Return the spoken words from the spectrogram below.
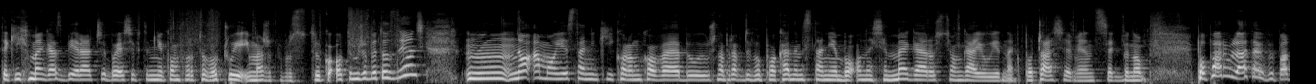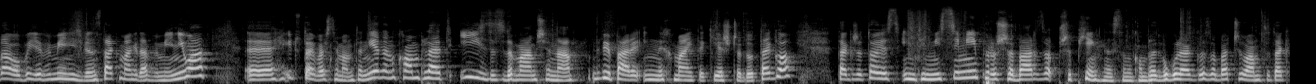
takich mega zbieraczy, bo ja się w tym niekomfortowo czuję i marzę po prostu tylko o tym, żeby to zdjąć. Mm, No, a moje staniki koronkowe były już naprawdę w opłakanym stanie, bo one się mega rozciągają jednak po czasie, więc jakby no po paru latach wypadałoby je wymienić, więc tak Magda wymieniła. E, I tutaj właśnie mam ten jeden komplet i zdecydowałam się na dwie pary innych majtek jeszcze do tego. Także to jest Intimissimi, proszę bardzo. Przepiękny jest ten komplet. W ogóle jak go zobaczyłam, to tak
